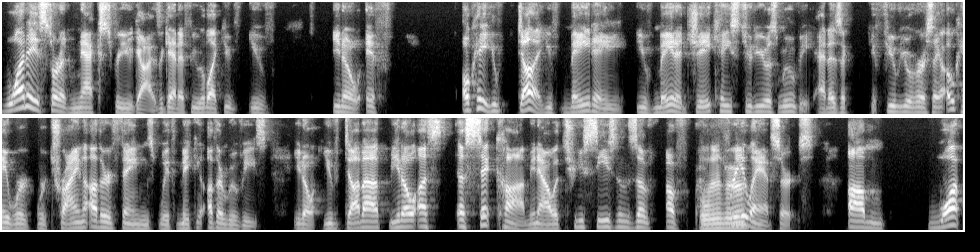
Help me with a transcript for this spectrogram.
what is sort of next for you guys? Again, if you were like you've you've you know if okay you've done it. You've made a you've made a jk studios movie and as a, a few of you are saying okay we're we're trying other things with making other movies. You know you've done a you know a, a sitcom you know with two seasons of of Mhm. freelancers. Um what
